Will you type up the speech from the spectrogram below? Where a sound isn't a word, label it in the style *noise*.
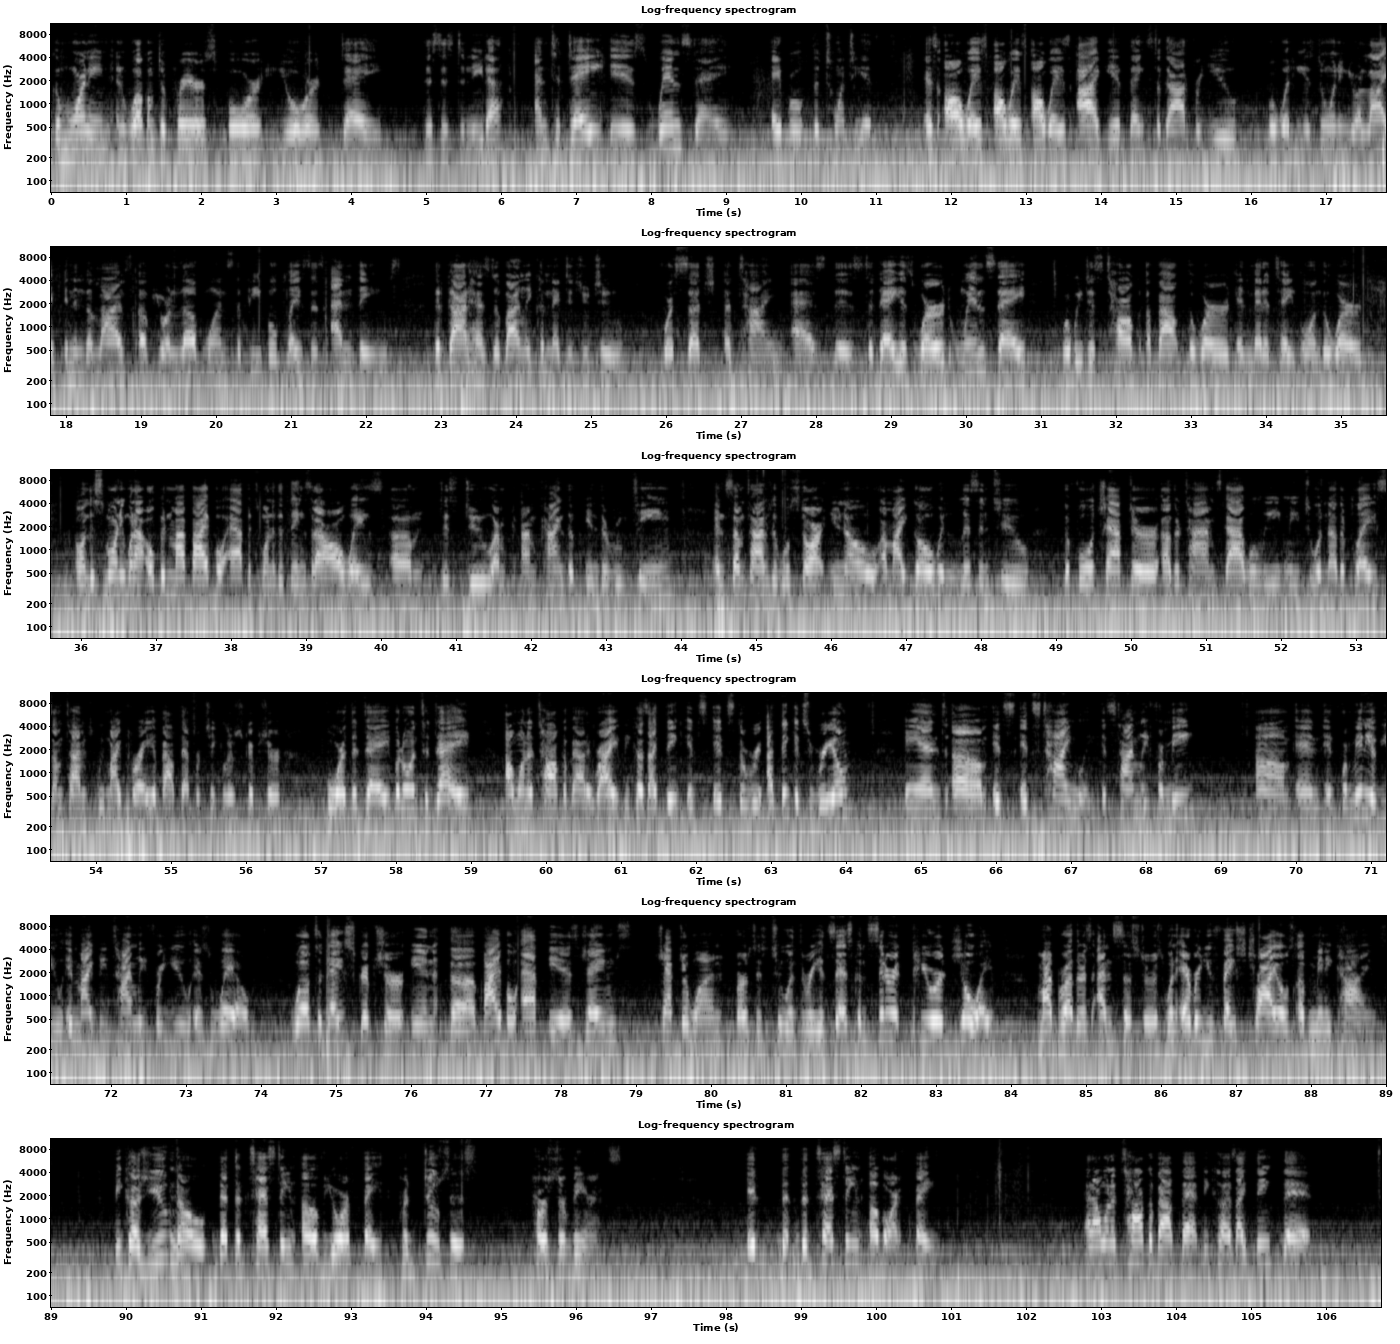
Good morning and welcome to Prayers for Your Day. This is Danita, and today is Wednesday, April the 20th. As always, always, always, I give thanks to God for you, for what He is doing in your life and in the lives of your loved ones, the people, places, and things that God has divinely connected you to for such a time as this. Today is Word Wednesday, where we just talk about the Word and meditate on the Word. On this morning, when I open my Bible app, it's one of the things that I always um, just do. I'm I'm kind of in the routine, and sometimes it will start. You know, I might go and listen to the full chapter. Other times, God will lead me to another place. Sometimes we might pray about that particular scripture for the day. But on today, I want to talk about it, right? Because I think it's it's the re- I think it's real, and um, it's it's timely. It's timely for me. Um, and and for many of you, it might be timely for you as well. Well, today's scripture in the Bible app is James chapter 1, verses 2 and 3. It says, Consider it pure joy, my brothers and sisters, whenever you face trials of many kinds, because you know that the testing of your faith produces perseverance. It the, the testing of our faith. And I want to talk about that because I think that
